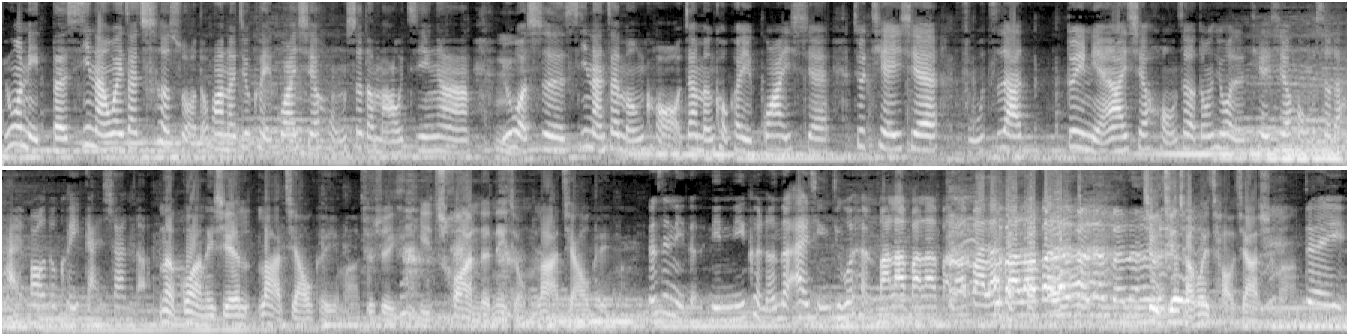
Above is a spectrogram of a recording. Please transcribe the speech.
如果你的西南位在厕所的话呢，就可以挂一些红色的毛巾啊。如果是西南在门口，在门口可以挂一些，就贴一些福字啊、对联啊，一些红色的东西，或者贴一些红色的海报，都可以改善的。那挂那些辣椒可以吗？就是一串的那种辣椒可以吗？但是你的你你可能的爱情就会很巴拉巴拉巴拉巴拉巴拉巴拉巴拉巴拉，就经常会吵架是吗？对，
